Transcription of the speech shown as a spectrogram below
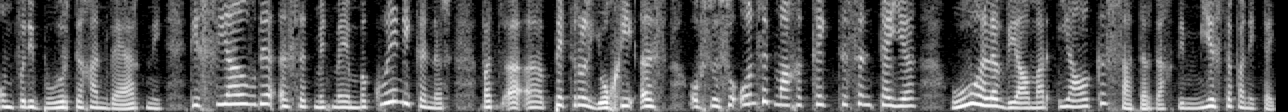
om vir die boer te gaan werk nie. Dieselfde is dit met my Mbekweni kinders wat 'n uh, uh, petroljoggie is of so so ons het maar gekyk tussen tye hoe hulle wel maar elke Saterdag die meeste van die tyd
